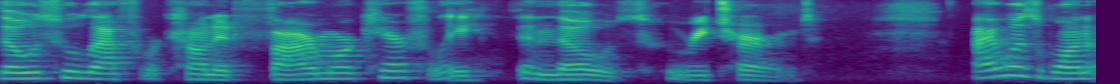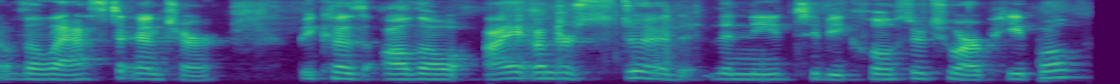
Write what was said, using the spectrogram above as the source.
Those who left were counted far more carefully than those who returned. I was one of the last to enter because although I understood the need to be closer to our people,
